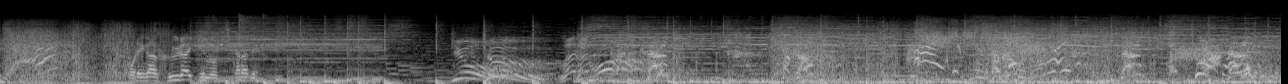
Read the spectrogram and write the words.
がこれが風来剣の力です両2レッツワンランパカンはいパカンランとはラン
